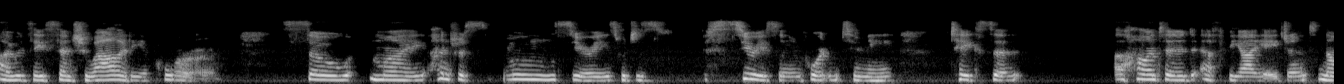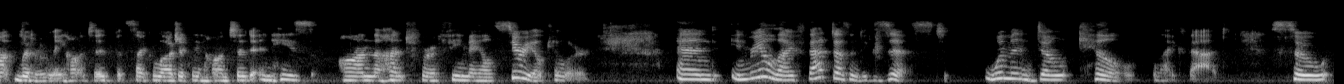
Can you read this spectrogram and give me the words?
I would say sensuality of horror. So my Huntress Moon series, which is seriously important to me, takes a, a haunted FBI agent, not literally haunted, but psychologically haunted, and he's on the hunt for a female serial killer. And in real life, that doesn't exist. Women don't kill like that. So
